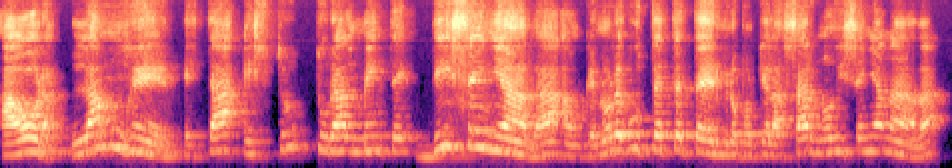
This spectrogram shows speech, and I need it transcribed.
Ahora, la mujer está estructuralmente diseñada, aunque no le guste este término porque el azar no diseña nada,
